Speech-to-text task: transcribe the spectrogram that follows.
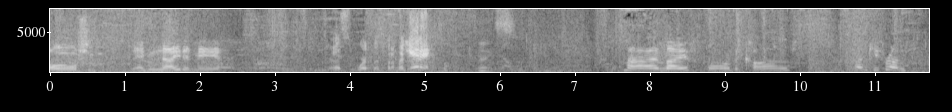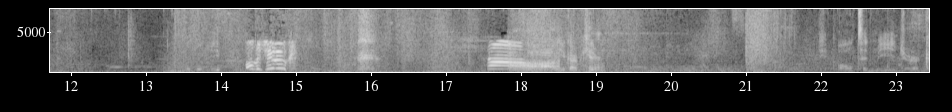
Oh, she ignited me. That's worthless, but I'm gonna get it! Nice. My life for the cause. Run, Keith, run. Oh, the juke! Oh, you gotta be kidding me. He ulted me, jerk.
